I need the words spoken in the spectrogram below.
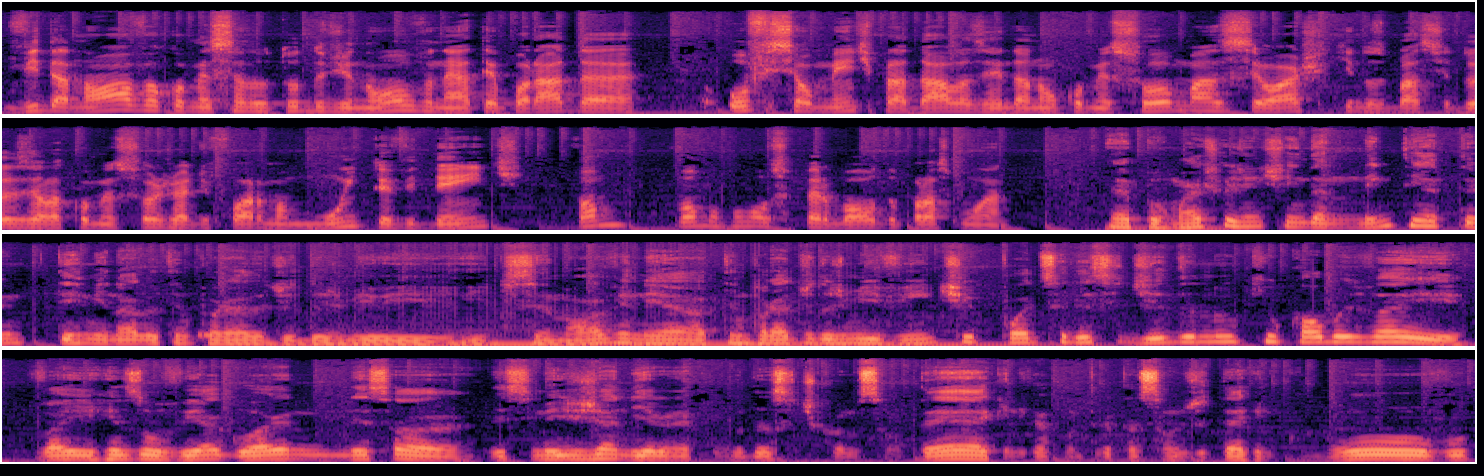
vida nova, começando tudo de novo, né? A temporada oficialmente para Dallas ainda não começou, mas eu acho que nos bastidores ela começou já de forma muito evidente. Vamos, vamos rumo ao Super Bowl do próximo ano. É, por mais que a gente ainda nem tenha ter terminado a temporada de 2019, né? A temporada de 2020 pode ser decidida no que o Cowboys vai, vai resolver agora nessa, nesse mês de janeiro, né? Com mudança de comissão técnica, contratação de técnico novo.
